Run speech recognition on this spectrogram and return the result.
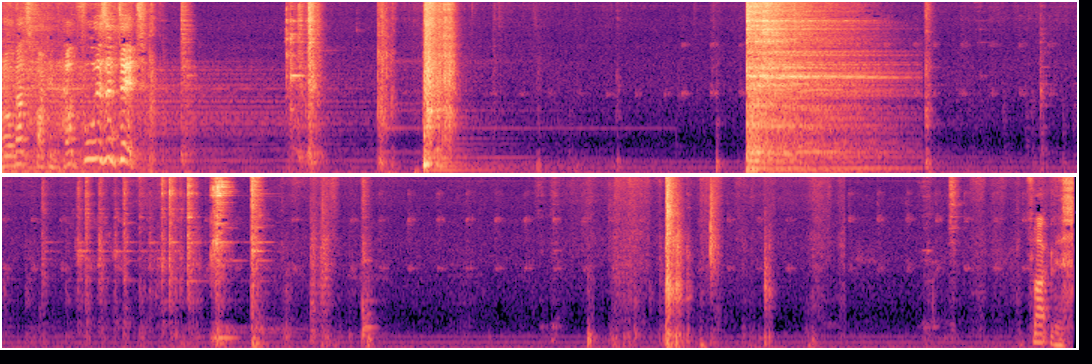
Well, that's fucking helpful, isn't it? Fuck this.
